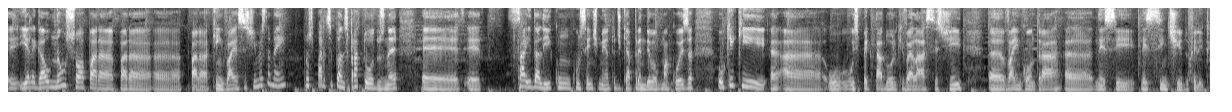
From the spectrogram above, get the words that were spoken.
e é legal não só para para, para quem vai assistir, mas também para os participantes, para todos, né? Sair dali com, com o sentimento de que aprendeu alguma coisa. O que que a, o, o, espectador que vai lá assistir uh, vai encontrar uh, nesse, nesse sentido, Felipe?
